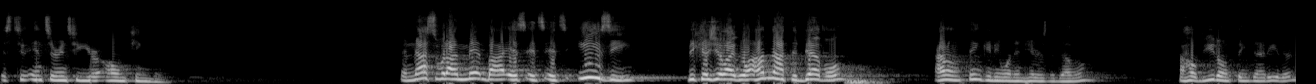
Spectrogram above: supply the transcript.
is to enter into your own kingdom. And that's what I meant by it's, it's, it's easy because you're like, well, I'm not the devil. I don't think anyone in here is the devil. I hope you don't think that either.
